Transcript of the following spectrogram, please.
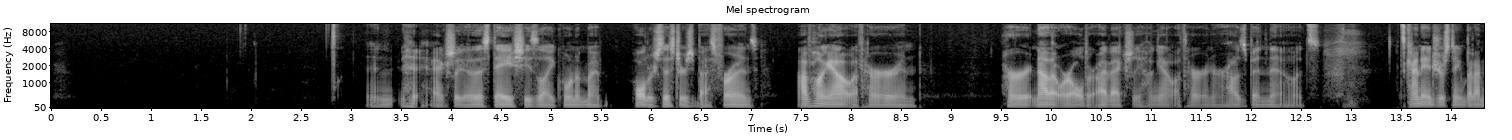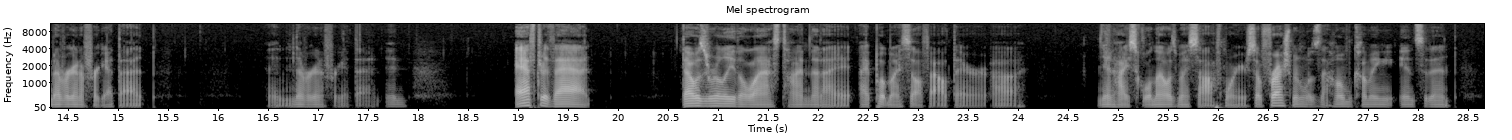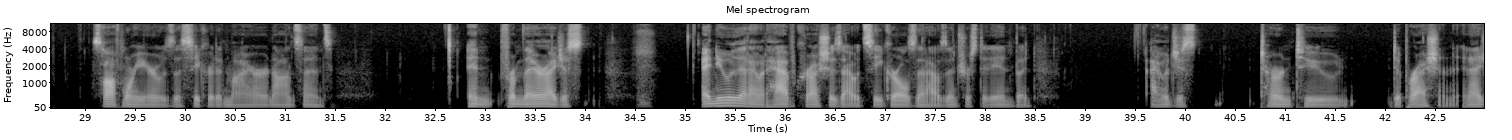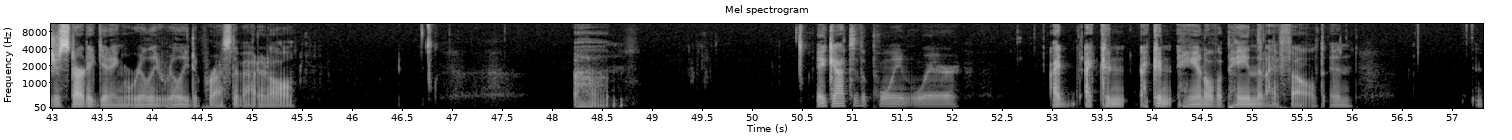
And actually, to this day, she's like one of my older sister's best friends. I've hung out with her and her now that we're older. I've actually hung out with her and her husband now. It's it's kind of interesting, but I'm never gonna forget that. I'm never gonna forget that. And after that, that was really the last time that I I put myself out there. Uh, in high school, and that was my sophomore year. So freshman was the homecoming incident. Sophomore year was the secret admirer nonsense. And from there, I just I knew that I would have crushes. I would see girls that I was interested in, but I would just turn to depression, and I just started getting really, really depressed about it all. Um, it got to the point where I I couldn't I couldn't handle the pain that I felt and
